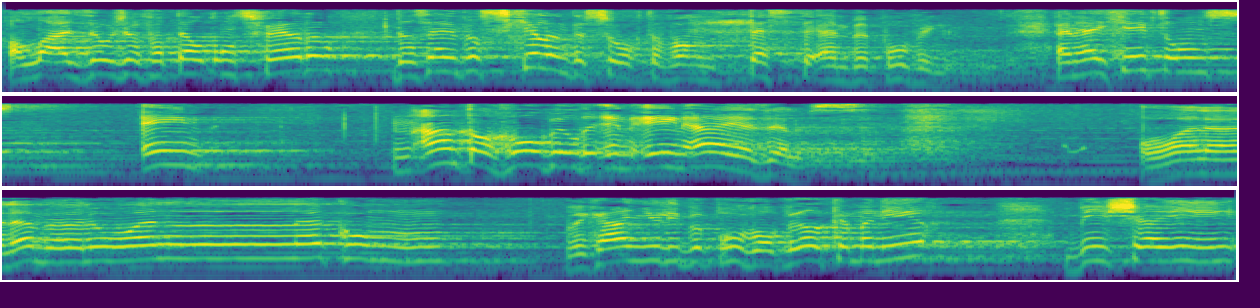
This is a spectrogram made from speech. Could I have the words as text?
Allah Azza vertelt ons verder, er zijn verschillende soorten van testen en beproevingen. En hij geeft ons een, een aantal voorbeelden in één ayah zelfs. We gaan jullie beproeven. Op welke manier? Bishai,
